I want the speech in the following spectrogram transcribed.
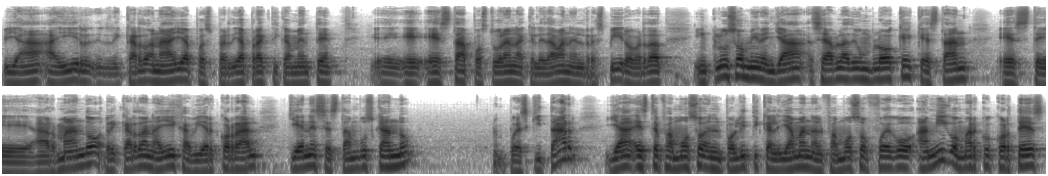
ya ahí Ricardo Anaya pues perdía prácticamente eh, eh, esta postura en la que le daban el respiro, ¿verdad? Incluso miren, ya se habla de un bloque que están este, armando Ricardo Anaya y Javier Corral, quienes están buscando pues quitar. Ya este famoso en política le llaman al famoso fuego amigo. Marco Cortés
